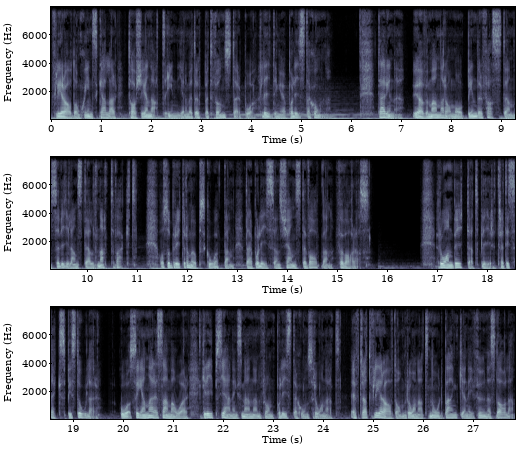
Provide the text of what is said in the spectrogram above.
flera av dem skinnskallar, tar sig en natt in genom ett öppet fönster på Lidingö polisstation. Där inne övermannar de och binder fast en civilanställd nattvakt och så bryter de upp skåpen där polisens tjänstevapen förvaras. Rånbytet blir 36 pistoler och senare samma år grips gärningsmännen från polisstationsrånet efter att flera av dem rånat Nordbanken i Funäsdalen.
